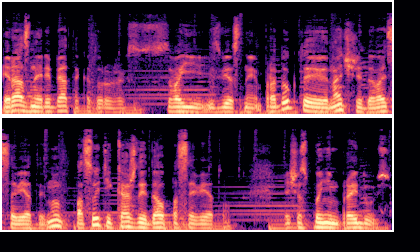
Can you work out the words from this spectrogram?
И разные ребята, которые уже свои известные продукты, начали давать советы. Ну, по сути, каждый дал по совету. Я сейчас по ним пройдусь.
